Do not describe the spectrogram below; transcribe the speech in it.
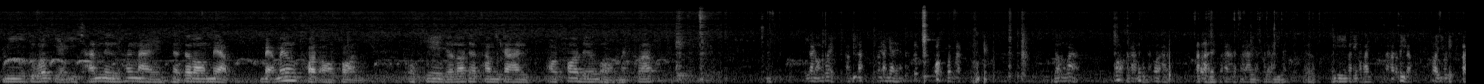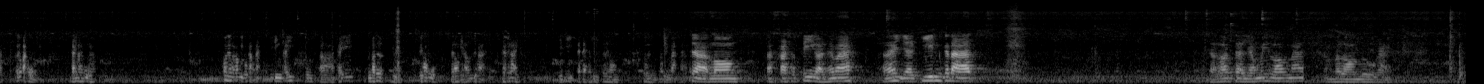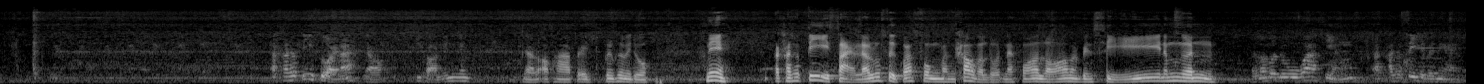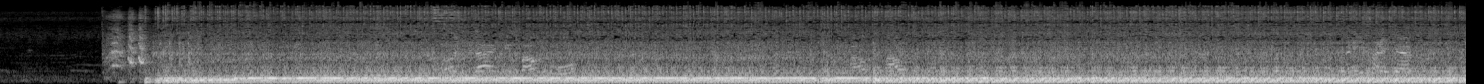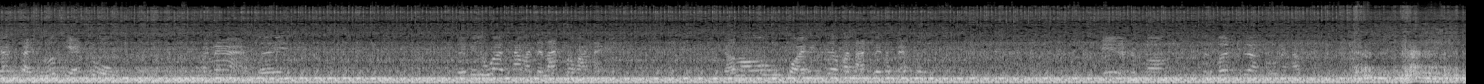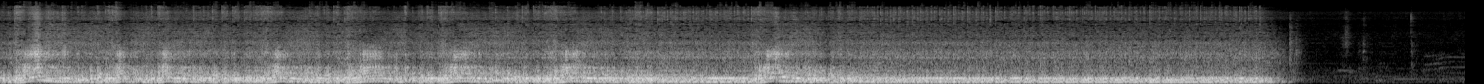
มีจุกรถเสียงอีกชั้นหนึ่งข้างในเดี๋ยวจะลองแบบแบบไม่ต้องถอดออกก่อน โอเค เดี๋ยวเราจะทำการเอาท่อเดิมออกนะครับ จะลองราคาช็อตตี้ก่อนใช่ไหมเฮ้ยอย่ากินกระดาษเดี๋ยวเราจะยังไม่ล็อกนะมาลองดูกันราคาช็อตตี้สวยนะ เดี๋ยวพี่สอนนิดนึงเดี๋ยวเราเอาพาไปเพื่อนๆไปดู นี่ อาคาชตี้ใส่แล้วรู้สึกว่าทรงมันเข้ากับรถนะ เพราะว่าล้อมันเป็นสีน้ำเงินเดี๋ยวเรามาดูว่าเสียงอาคาชตี้จะเป็นยังไงก็จะได้เสียงเบาโอ้โหเบาเบาอันนี้ใส่แบบยังใส่ตัวรถเสียงอยู่ข้างหน้าเลย เลยไม่รู้ว่าถ้ามันจะลั่นประมาณไหน เดี๋ยวเราปล่อยให้เครื่องมันรันไปสักแป๊บหนึง โอเคเดี๋ยวจะลองเบิ้ลเครื่องดูนะครับ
